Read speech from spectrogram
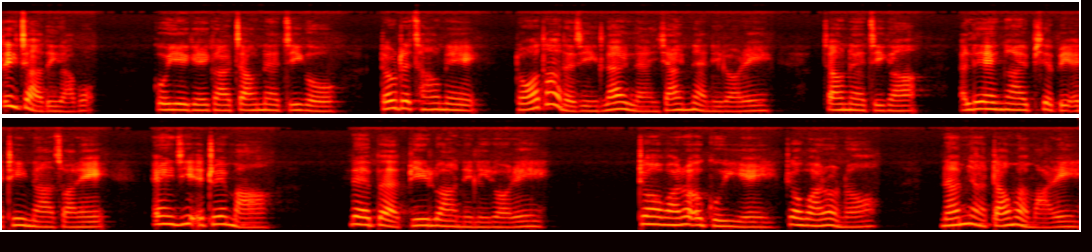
တိတ်ကြသေးတာပေါ့။ ကိုရေခဲကကြောင်နဲ့ကြီးကိုဒုတ်တချောင်းနဲ့ဒေါသတကြီးလိုက်လံရိုက်နှက်နေတော့တယ်။ကြောင်နဲ့ကြီးကအလေးအငိုက်ဖြစ်ပြီးအထိနာစွာနဲ့အိမ်ကြီးအတွင်းမှာလှဲ့ပတ်ပြေးလွှားနေလေတော့တယ်။တော်ပါတော့အကူကြီးရဲ့တော်ပါတော့နော်။နမ်းမြတောင်းပန်ပါတယ်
